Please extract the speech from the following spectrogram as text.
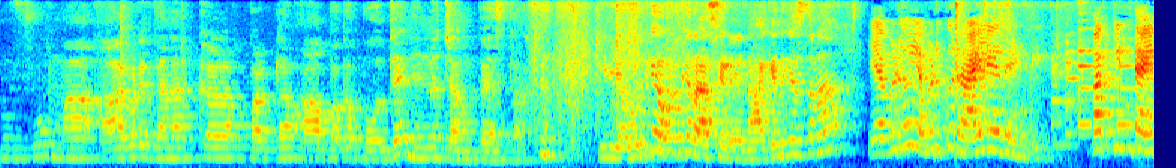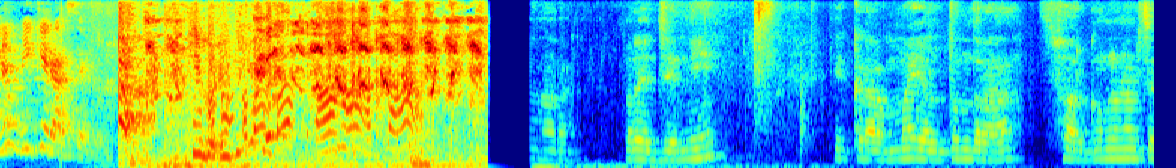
నువ్వు మా ఆవిడ వెనక పడ్డం ఆపకపోతే నిన్ను చంపేస్తా. ఇది ఎవరికి ఎవరికి రాసాడే నాకెందుకు ఇస్తున్నా? ఎవడు ఎవడికి రాయలేదండి. పక్కింటి అయినా మీకే రాశాడు. ఒరే జెన్నీ ఇక్కడ అమ్మాయి వెళ్తుందిరా. స్వర్గంలో నడిచే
